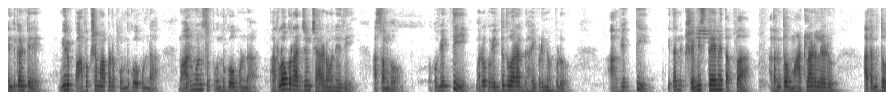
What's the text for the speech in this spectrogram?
ఎందుకంటే మీరు పాప క్షమాపణ పొందుకోకుండా మారు మనసు పొందుకోకుండా పరలోక రాజ్యం చేరడం అనేది అసంభవం. ఒక వ్యక్తి మరొక వ్యక్తి ద్వారా గాయపడినప్పుడు ఆ వ్యక్తి ఇతన్ని క్షమిస్తేనే తప్ప అతనితో మాట్లాడలేడు అతనితో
